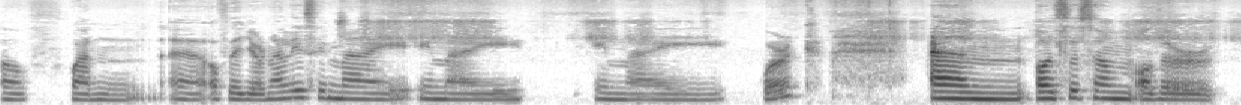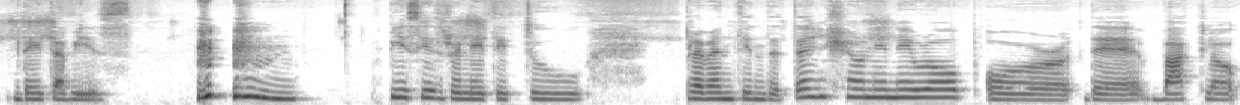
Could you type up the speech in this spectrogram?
of one uh, of the journalists in my in my in my work, and also some other database pieces related to preventing detention in Europe or the backlog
